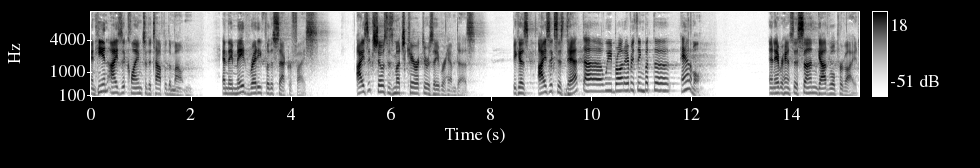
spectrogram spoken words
and he and Isaac climbed to the top of the mountain. and they made ready for the sacrifice. Isaac shows as much character as Abraham does. Because Isaac says, Dad, uh, we brought everything but the animal. And Abraham says, Son, God will provide.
